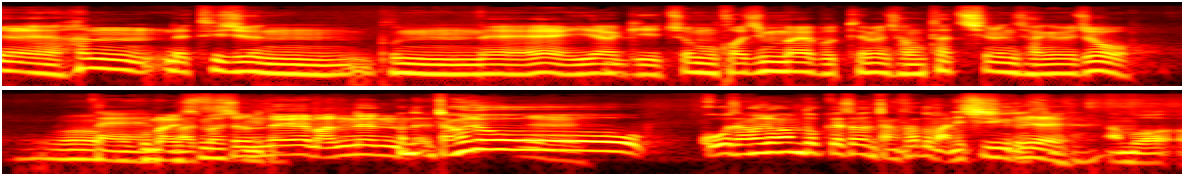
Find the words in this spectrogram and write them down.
예, 한 네티즌 분의 이야기 좀 거짓말 보태면 장타 치는 장효조 어, 네, 그 말씀하셨는데 맞는 근데 장효조 고 장효조 감독께서는 장타도 많이 치시기도 예. 했습니다. 아, 뭐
